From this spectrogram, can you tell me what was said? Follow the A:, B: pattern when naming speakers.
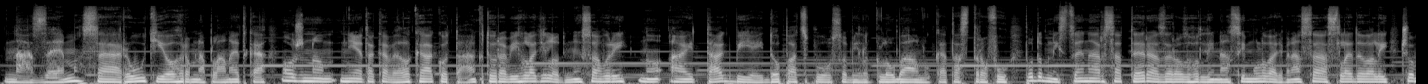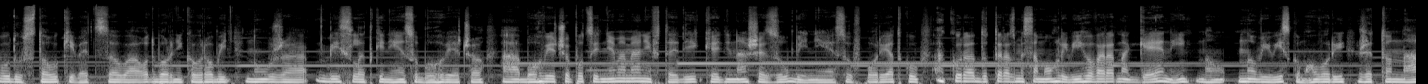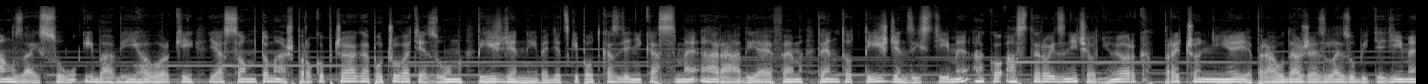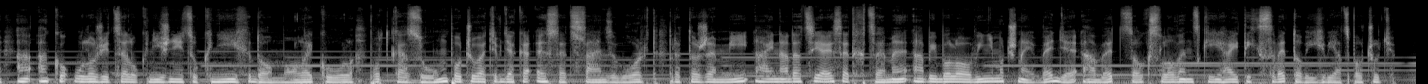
A: Na Zem sa rúti ohromná planétka, možno nie taká veľká ako tá, ktorá vyhľadila dinosaury, no aj tak by jej dopad spôsobil globálnu katastrofu. Podobný scenár sa teraz rozhodli nasimulovať v NASA a sledovali, čo budú stovky vedcov a odborníkov robiť, núž a výsledky nie sú bohvie čo. A bohvie čo pocit nemáme ani vtedy, keď naše zuby nie sú v poriadku. Akurát doteraz sme sa mohli vyhovárať na gény, no nový výskum hovorí, že to naozaj sú iba výhovor výhovorky. Ja som Tomáš Prokopčák a počúvate Zoom, týždenný vedecký podcast denníka SME a Rádia FM. Tento týždeň zistíme, ako asteroid zničil New York, prečo nie je pravda, že zlé zuby dedíme a ako uložiť celú knižnicu kníh do molekúl. Podcast Zoom počúvate vďaka Asset Science Award, pretože my aj nadácia Asset chceme, aby bolo o výnimočnej vede a vedcoch slovenských aj tých svetových viac počuť.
